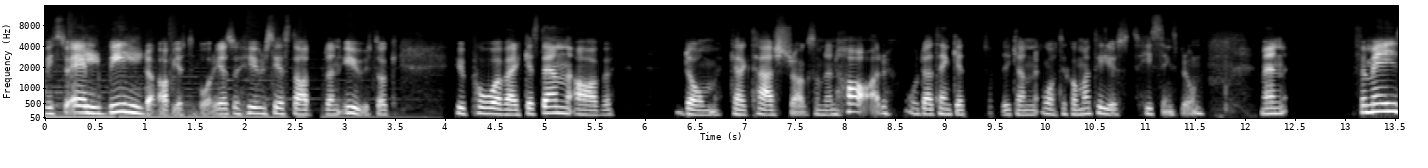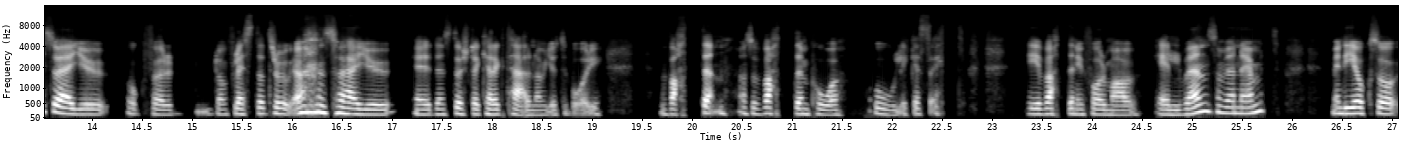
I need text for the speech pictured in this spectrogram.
visuell bild av Göteborg. Alltså hur ser staden ut och hur påverkas den av de karaktärsdrag som den har? Och där tänker jag att vi kan återkomma till just Hisingsbron. Men för mig så är ju och för de flesta tror jag så är ju eh, den största karaktären av Göteborg vatten, alltså vatten på olika sätt. Det är vatten i form av älven som vi har nämnt, men det är också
